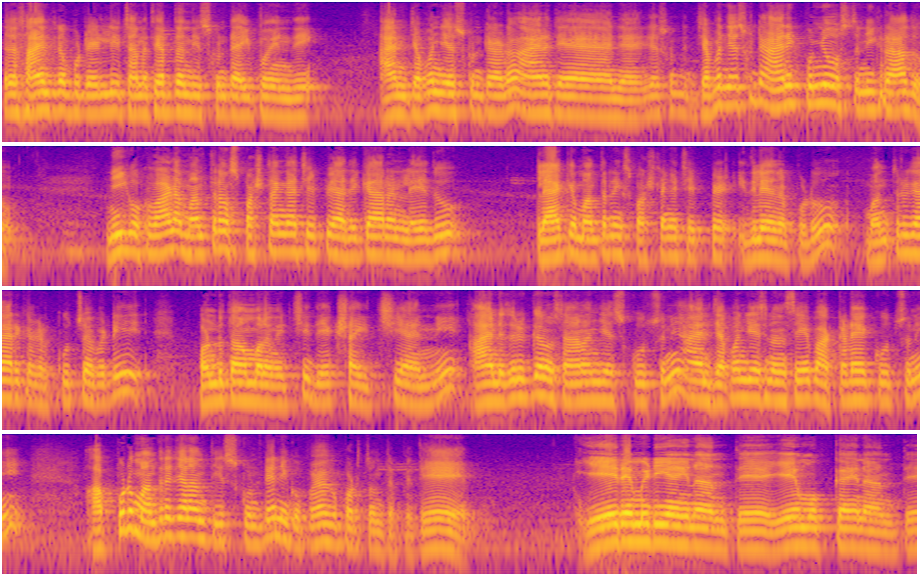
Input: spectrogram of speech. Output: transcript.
ఏదో సాయంత్రం పూట వెళ్ళి చాలా తీర్థం తీసుకుంటే అయిపోయింది. ఆయన జపం చేసుకుంటాడు ఆయన చేసుకుంటే జపం చేసుకుంటే ఆయనకి పుణ్యం వస్తుంది నీకు రాదు. నీకు ఒకవేళ మంత్రం స్పష్టంగా చెప్పే అధికారం లేదు లేక మంత్రం నీకు స్పష్టంగా చెప్పే ఇది లేనప్పుడు మంత్రి గారికి అక్కడ కూర్చోబెట్టి పండుతాంబలం ఇచ్చి దీక్ష ఇచ్చి ఆయన్ని ఆయన ఎదురుగ్గా నువ్వు స్నానం చేసి కూర్చుని ఆయన జపం చేసినంతసేపు అక్కడే కూర్చుని అప్పుడు మంత్రజలం తీసుకుంటే నీకు ఉపయోగపడుతుంది తప్పితే ఏ రెమెడీ అయినా అంతే ఏ ముక్క అయినా అంతే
